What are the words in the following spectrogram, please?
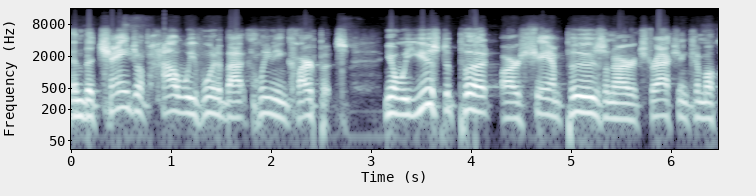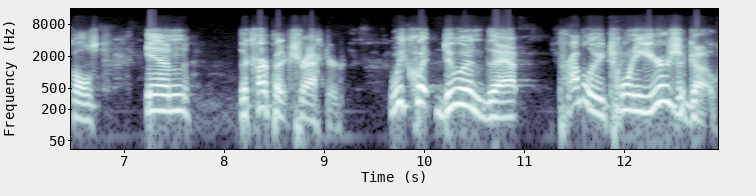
and the change of how we've went about cleaning carpets. You know, we used to put our shampoos and our extraction chemicals in the carpet extractor. We quit doing that probably 20 years ago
